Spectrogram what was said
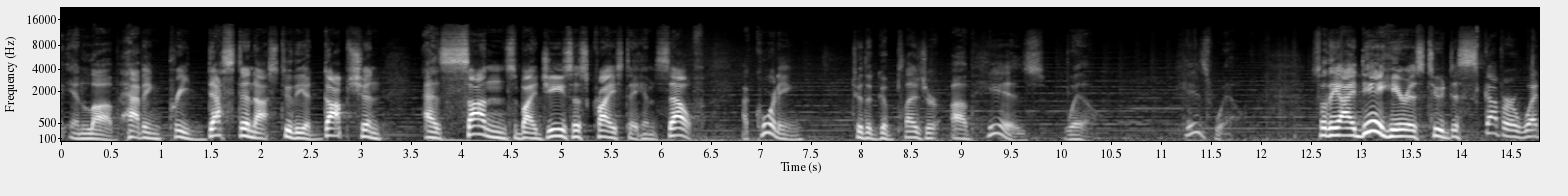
in love, having predestined us to the adoption as sons by Jesus Christ to Himself, according to the good pleasure of His will. His will. So the idea here is to discover what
